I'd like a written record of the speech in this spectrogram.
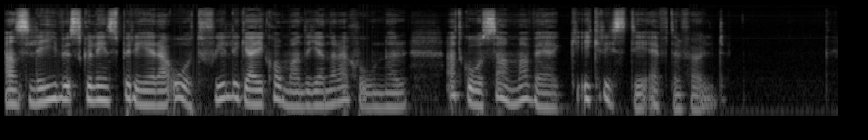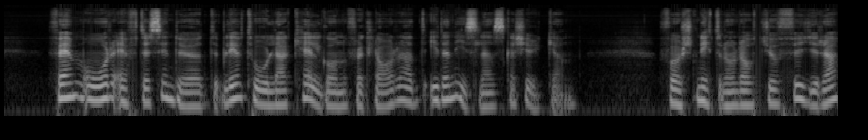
Hans liv skulle inspirera åtskilliga i kommande generationer att gå samma väg i Kristi efterföljd. Fem år efter sin död blev Torlak helgonförklarad i den isländska kyrkan. Först 1984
